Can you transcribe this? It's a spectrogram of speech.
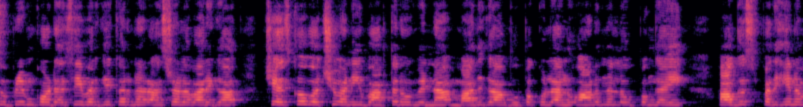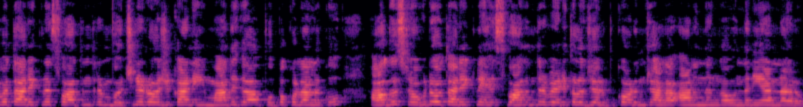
సుప్రీంకోర్టు ఎస్సీ వర్గీకరణ రాష్ట్రాల వారీగా చేసుకోవచ్చు అని వార్తను విన్న మాదిగా ఉపకులాలు ఆనందంలో ఉప్పొంగాయి. ఆగస్టు పదిహేనవ తారీఖున స్వాతంత్రం వచ్చిన రోజు కానీ మాదిగా ఉపకులాలకు ఆగస్టు ఒకటవ తారీఖునే స్వాతంత్ర వేడుకలు జరుపుకోవడం చాలా ఆనందంగా ఉందని అన్నారు.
